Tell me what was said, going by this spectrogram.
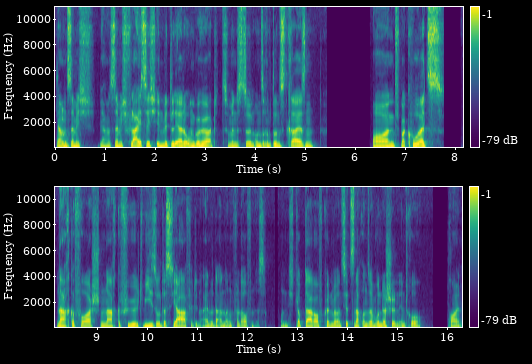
Wir haben, uns nämlich, wir haben uns nämlich fleißig in Mittelerde umgehört, zumindest so in unseren Dunstkreisen. Und mal kurz nachgeforscht und nachgefühlt, wie so das Jahr für den einen oder anderen verlaufen ist. Und ich glaube, darauf können wir uns jetzt nach unserem wunderschönen Intro freuen.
